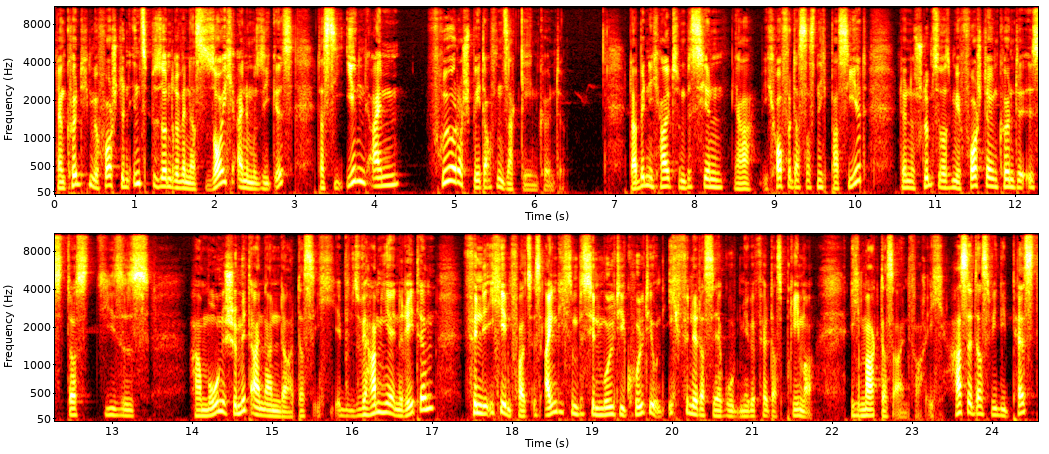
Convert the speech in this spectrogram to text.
dann könnte ich mir vorstellen, insbesondere wenn das solch eine Musik ist, dass sie irgendeinem früher oder später auf den Sack gehen könnte. Da bin ich halt so ein bisschen, ja, ich hoffe, dass das nicht passiert, denn das Schlimmste, was ich mir vorstellen könnte, ist, dass dieses harmonische Miteinander, dass ich, also wir haben hier in Rethem, finde ich jedenfalls, ist eigentlich so ein bisschen Multikulti und ich finde das sehr gut. Mir gefällt das prima. Ich mag das einfach. Ich hasse das wie die Pest.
